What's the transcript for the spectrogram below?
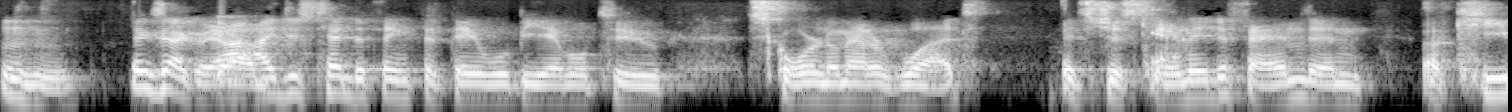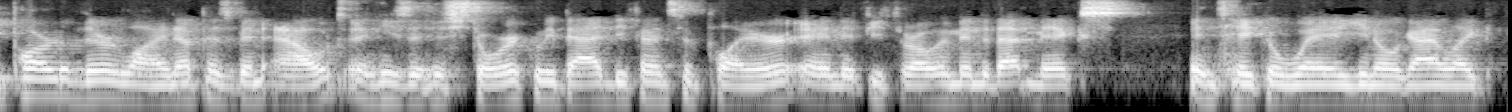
Mm-hmm. Exactly. Yeah. I, I, just tend to think that they will be able to score no matter what. It's just can yeah. they defend? And a key part of their lineup has been out, and he's a historically bad defensive player. And if you throw him into that mix and take away, you know, a guy like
